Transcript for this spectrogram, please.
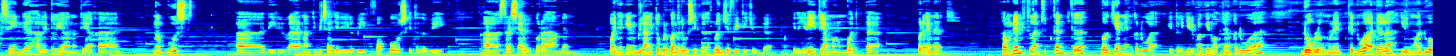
sehingga hal itu yang nanti akan ngeboost uh, nanti bisa jadi lebih fokus gitu lebih uh, stresnya lebih kurang dan banyak yang bilang itu berkontribusi ke longevity juga gitu jadi itu yang membuat kita berenergi Kemudian kita lanjutkan ke bagian yang kedua gitu. Jadi bagian waktu yang kedua 20 menit kedua adalah 5.20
